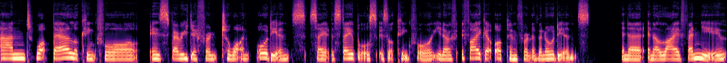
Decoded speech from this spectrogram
and what they're looking for is very different to what an audience, say at the stables, is looking for. You know, if, if I get up in front of an audience in a in a live venue,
